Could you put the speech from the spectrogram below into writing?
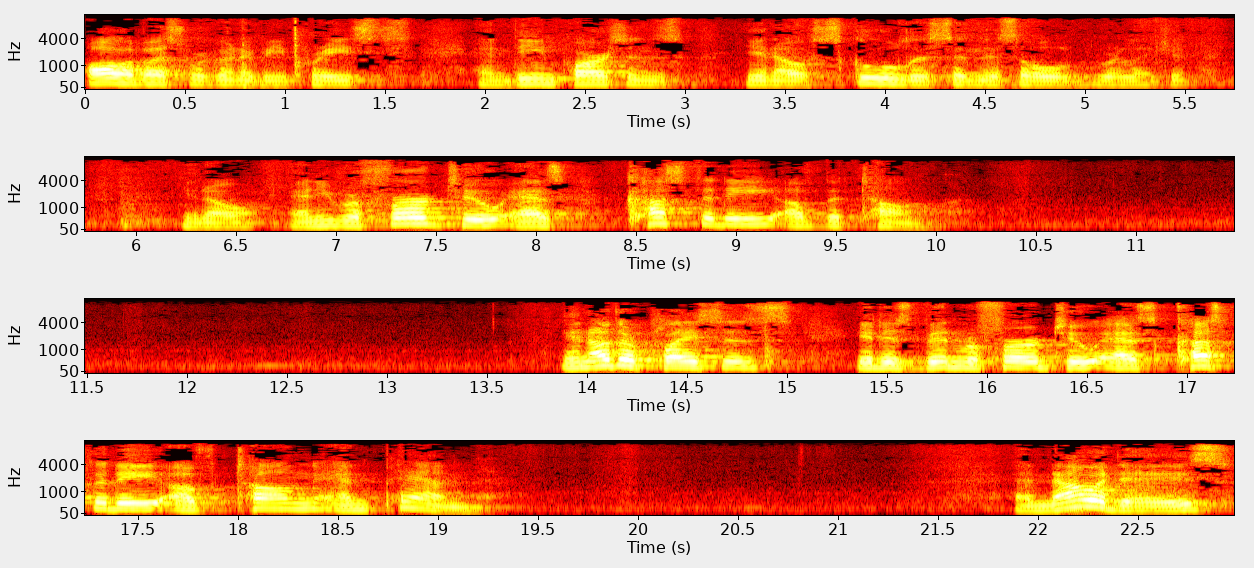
all of us were going to be priests, and Dean Parsons, you know, schooled us in this old religion, you know, and he referred to as custody of the tongue. In other places, it has been referred to as custody of tongue and pen. And nowadays,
